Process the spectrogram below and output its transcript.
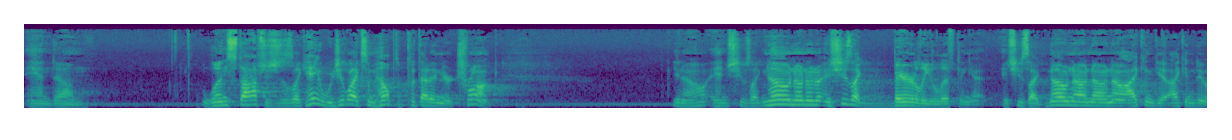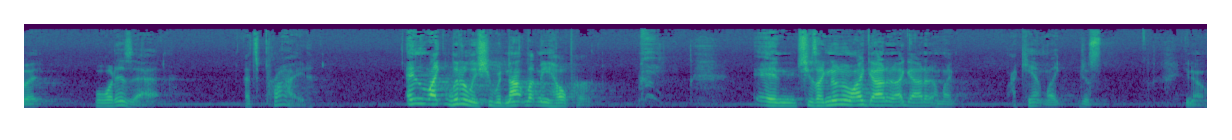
And um, Lynn stops and she's like, hey, would you like some help to put that in your trunk? You know, and she was like, no, no, no, no. And she's like barely lifting it. And she's like, no, no, no, no, I can get, I can do it. Well, what is that? That's pride. And like literally, she would not let me help her. And she's like, no, no, I got it, I got it. I'm like, I can't like just, you know,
